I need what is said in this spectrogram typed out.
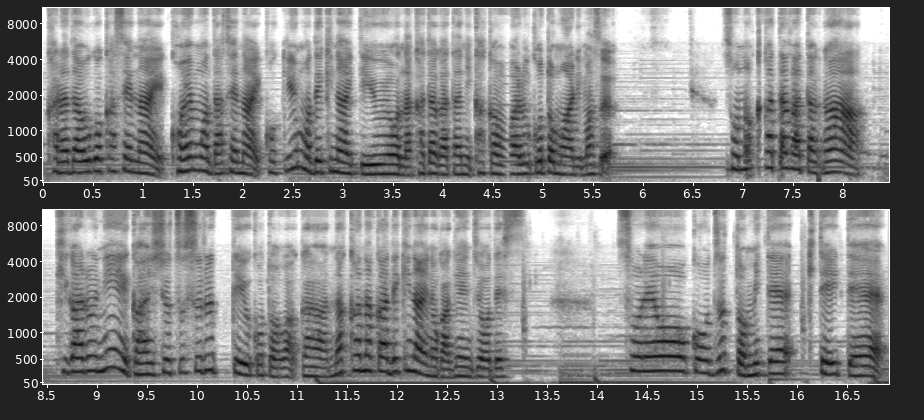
う体を動かせない、声も出せない、呼吸もできないっていうような方々に関わることもあります。その方々が気軽に外出するっていうことがなかなかできないのが現状です。それをこうずっと見てきていて、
